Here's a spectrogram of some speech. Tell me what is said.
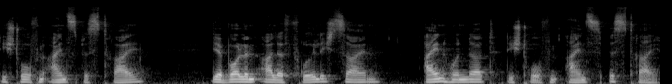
die Strophen 1 bis 3. Wir wollen alle fröhlich sein. 100, die Strophen 1 bis 3.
